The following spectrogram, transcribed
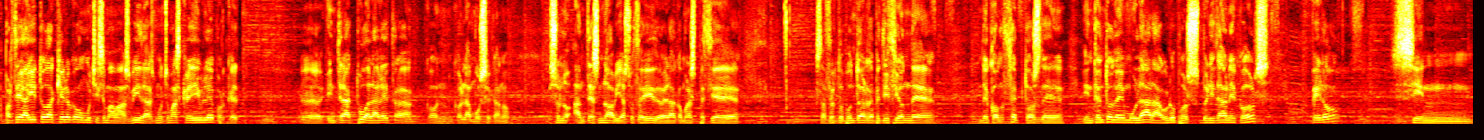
A partir de ahí todo adquiere como muchísima más vida, es mucho más creíble porque eh, interactúa la letra con, con la música, ¿no? Eso no- antes no había sucedido, era como una especie de, hasta cierto punto de repetición de, de conceptos, de intento de emular a grupos británicos, pero sin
